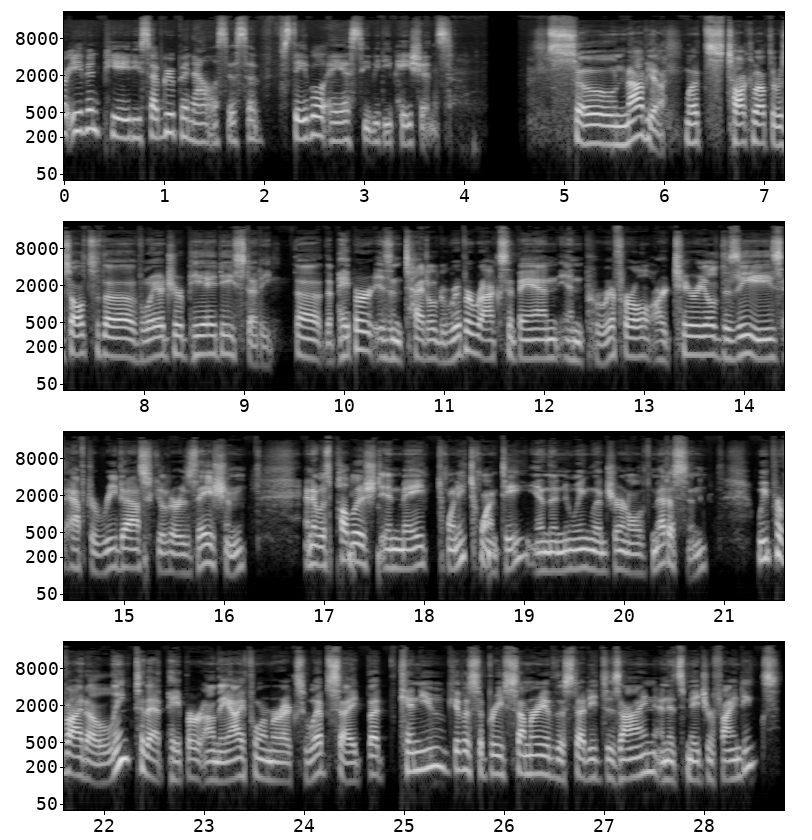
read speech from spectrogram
or even PAD subgroup analysis of stable ASCVD patients. So, Navya, let's talk about the results of the Voyager PAD study. The, the paper is entitled Rivaroxaban in Peripheral Arterial Disease After Revascularization, and it was published in May 2020 in the New England Journal of Medicine. We provide a link to that paper on the iForumRx website, but can you give us a brief summary of the study design and its major findings?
